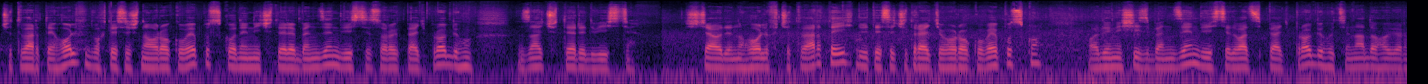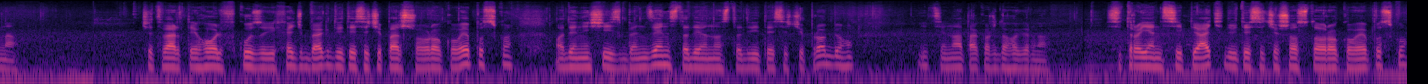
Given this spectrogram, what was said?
Четвертий гольф 2000 року випуску, 1,4 бензин, 245 пробігу за 4200. Ще один гольф четвертий 2003 року випуску, 1,6 бензин, 225 пробігу, ціна договірна. Четвертий гольф в кузові хетчбек 2001 року випуску, 1,6 бензин, 192 тисячі пробігу і ціна також договірна. Citroën C5 2006 року випуску,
